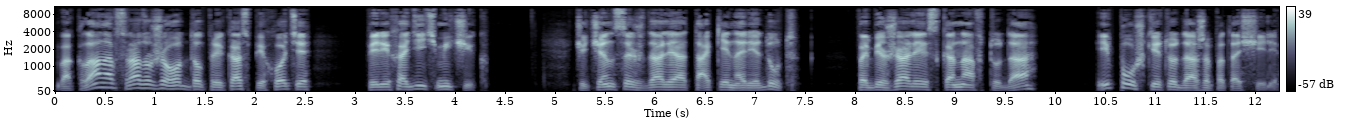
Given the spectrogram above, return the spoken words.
Бакланов сразу же отдал приказ пехоте переходить Мечик. Чеченцы ждали атаки на редут, побежали из канав туда и пушки туда же потащили.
